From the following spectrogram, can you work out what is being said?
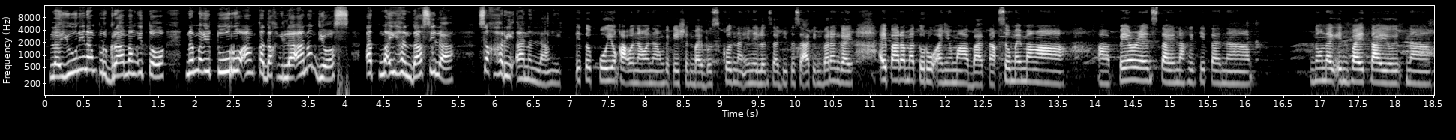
Layunin ng programang ito na maituro ang kadakilaan ng Diyos at maihanda sila sa kaharian ng langit. Ito po yung kauna-unahang Vacation Bible School na inilunsad dito sa ating barangay ay para maturuan yung mga bata. So may mga uh, parents tayo nakikita na nung nag-invite tayo na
